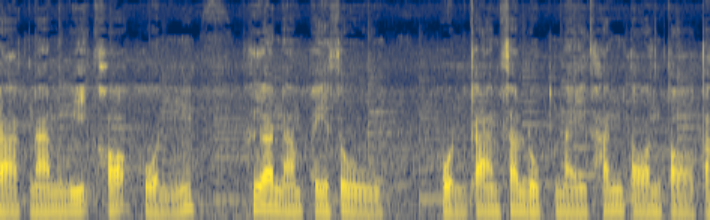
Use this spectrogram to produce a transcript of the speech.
จากนั้นวิเคราะห์ผล เพื่อนำไปสู่ผลการสรุปในขั้นตอนต่อไป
